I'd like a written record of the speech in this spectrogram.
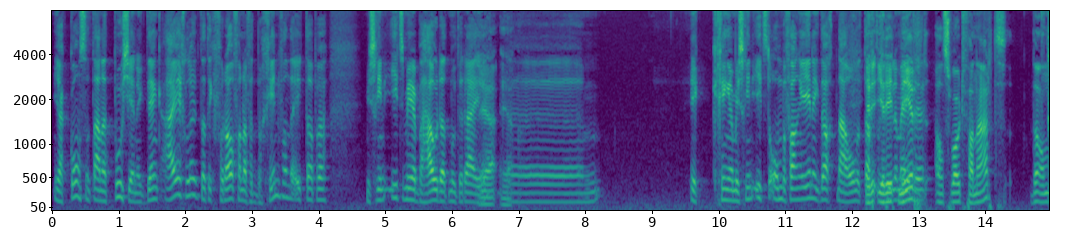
ja, constant aan het pushen. En ik denk eigenlijk dat ik vooral vanaf het begin van de etappe misschien iets meer behouden had moeten rijden. Ja, ja. Ehm, ik ging er misschien iets te onbevangen in. Ik dacht, nou, Je, 180 je reed kilometer. meer als Wout van Aert dan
